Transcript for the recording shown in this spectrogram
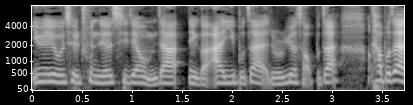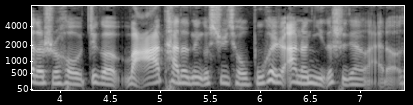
因为尤其春节期间我们家那个阿姨不在，就是月嫂不在，她不在的时候，这个娃他的那个需求不会是按照你的时间来的。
